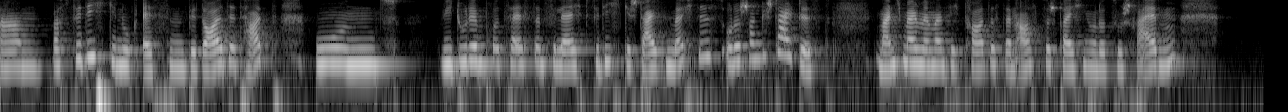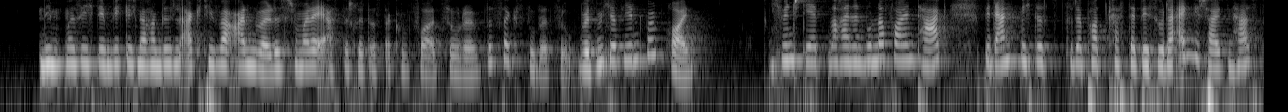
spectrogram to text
ähm, was für dich genug Essen bedeutet hat und wie du den Prozess dann vielleicht für dich gestalten möchtest oder schon gestaltest. Manchmal, wenn man sich traut, das dann auszusprechen oder zu schreiben, nimmt man sich dem wirklich noch ein bisschen aktiver an, weil das ist schon mal der erste Schritt aus der Komfortzone. Was sagst du dazu? Würde mich auf jeden Fall freuen. Ich wünsche dir jetzt noch einen wundervollen Tag, bedanke mich, dass du zu der Podcast-Episode eingeschaltet hast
